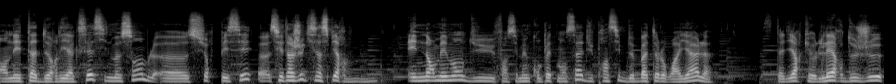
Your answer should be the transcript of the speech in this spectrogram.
en état d'early access, il me semble, euh, sur PC. Euh, c'est un jeu qui s'inspire énormément du, enfin c'est même complètement ça, du principe de Battle Royale. C'est-à-dire que l'ère de jeu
